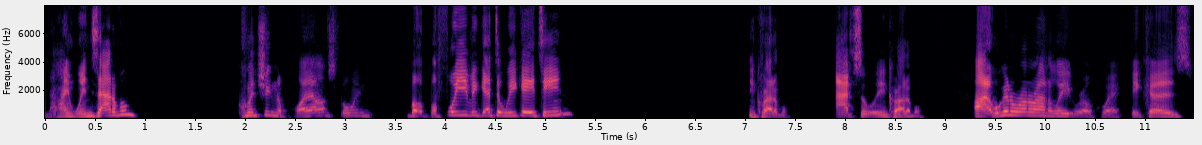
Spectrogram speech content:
nine wins out of them, clinching the playoffs, going but before you even get to week 18, incredible. Absolutely incredible. All right, we're going to run around the league real quick because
